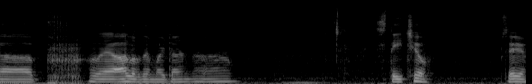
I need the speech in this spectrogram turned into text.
Uh, well, all of them are done. Uh, stay chill. See ya.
